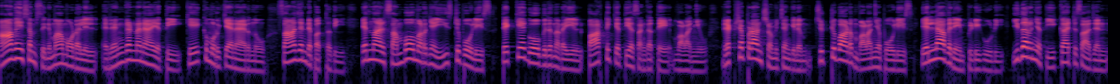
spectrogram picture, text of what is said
ആവേശം സിനിമാ മോഡലിൽ രംഗണ്ണനായെത്തി കേക്ക് മുറിക്കാനായിരുന്നു സാജന്റെ പദ്ധതി. എന്നാൽ സംഭവമറിഞ്ഞ ഈസ്റ്റ് പോലീസ് തെക്കേ ഗോപുരനടയിൽ പാർട്ടിക്കെത്തിയ സംഘത്തെ വളഞ്ഞു. രക്ഷപ്പെടാൻ ശ്രമിച്ചെങ്കിലും ചുറ്റുപാടും വളഞ്ഞ പോലീസ് എല്ലാവരെയും പിടികൂടി. ഇതറിഞ്ഞ തീക്കാറ്റ് സാജൻ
